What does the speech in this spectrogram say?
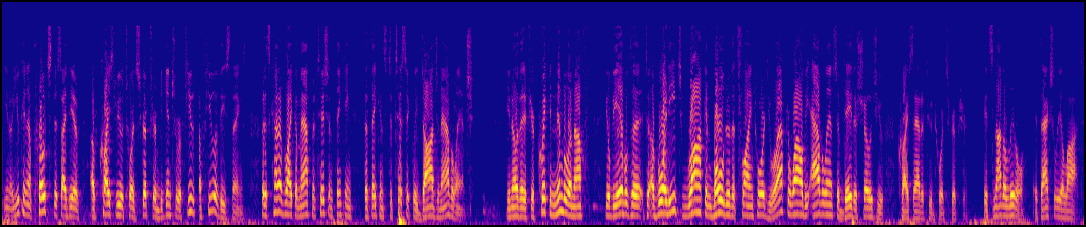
you know, you can approach this idea of, of Christ's view towards Scripture and begin to refute a few of these things. But it's kind of like a mathematician thinking that they can statistically dodge an avalanche. You know, that if you're quick and nimble enough, you'll be able to, to avoid each rock and boulder that's flying towards you. Well, after a while, the avalanche of data shows you Christ's attitude towards Scripture. It's not a little, it's actually a lot.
